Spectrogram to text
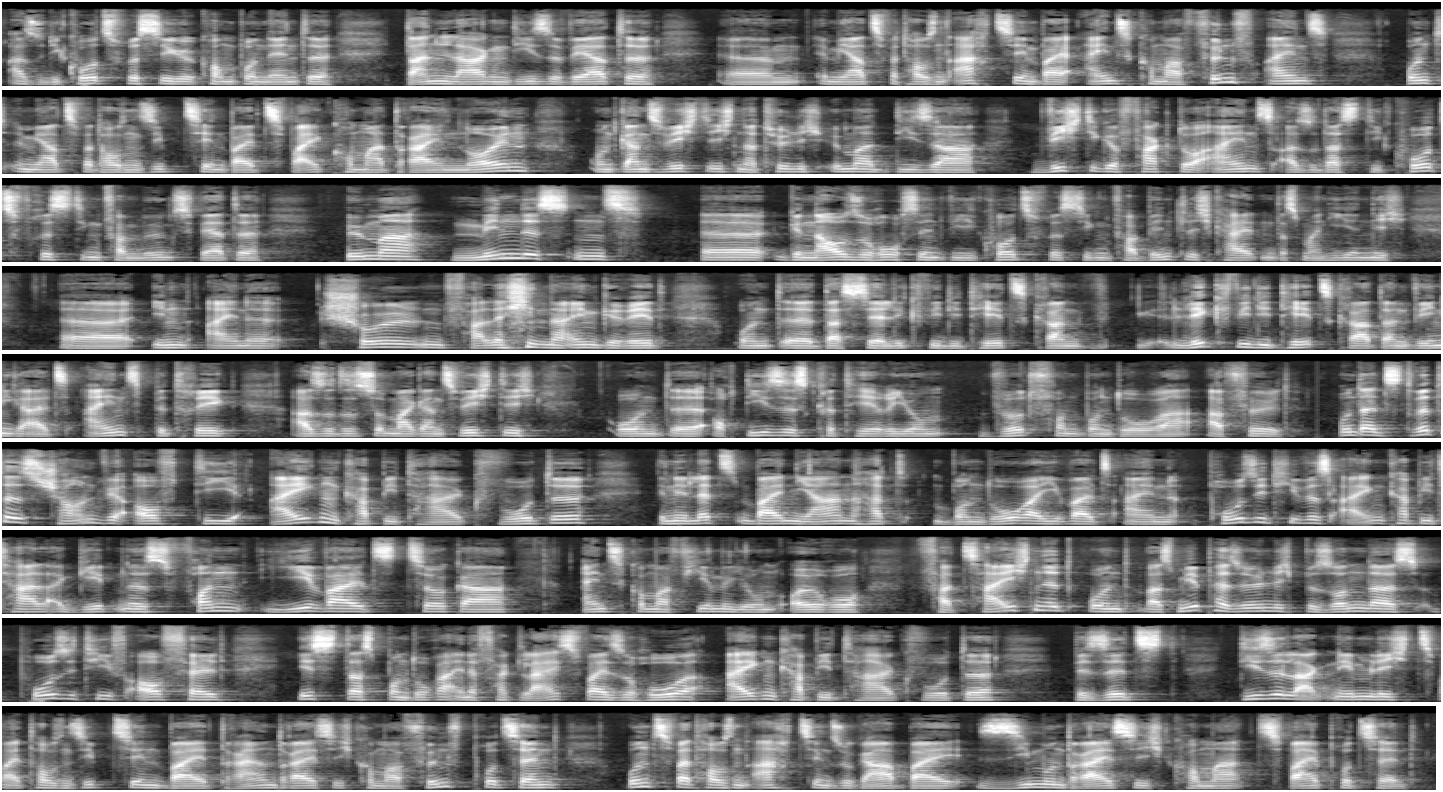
Also die kurzfristige Komponente, dann lagen diese Werte ähm, im Jahr 2018 bei 1,51 und im Jahr 2017 bei 2,39. Und ganz wichtig, natürlich immer dieser wichtige Faktor 1, also dass die kurzfristigen Vermögenswerte immer mindestens äh, genauso hoch sind wie die kurzfristigen Verbindlichkeiten, dass man hier nicht äh, in eine Schuldenfalle hineingerät und äh, dass der Liquiditätsgrad, Liquiditätsgrad dann weniger als eins beträgt. Also das ist immer ganz wichtig. Und äh, auch dieses Kriterium wird von Bondora erfüllt. Und als drittes schauen wir auf die Eigenkapitalquote. In den letzten beiden Jahren hat Bondora jeweils ein positives Eigenkapitalergebnis von jeweils circa 1,4 Millionen Euro verzeichnet. Und was mir persönlich besonders positiv auffällt, ist, dass Bondora eine vergleichsweise hohe Eigenkapitalquote besitzt. Diese lag nämlich 2017 bei 33,5 Prozent und 2018 sogar bei 37,2 Prozent.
